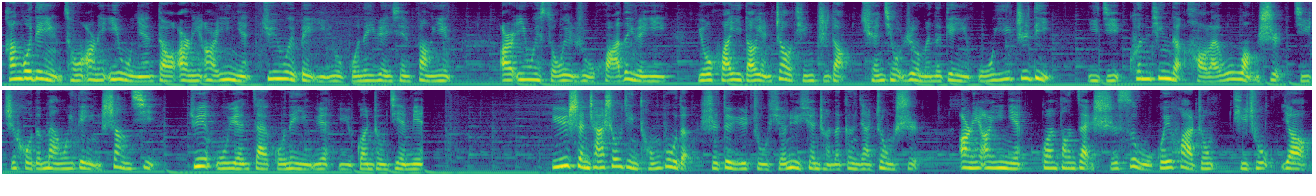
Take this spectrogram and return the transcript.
韩国电影从2015年到2021年均未被引入国内院线放映。而因为所谓辱华的原因，由华裔导演赵婷执导、全球热门的电影《无依之地》，以及昆汀的《好莱坞往事》及之后的漫威电影《上汽》，均无缘在国内影院与观众见面。与审查收紧同步的是，对于主旋律宣传的更加重视。二零二一年，官方在“十四五”规划中提出，要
